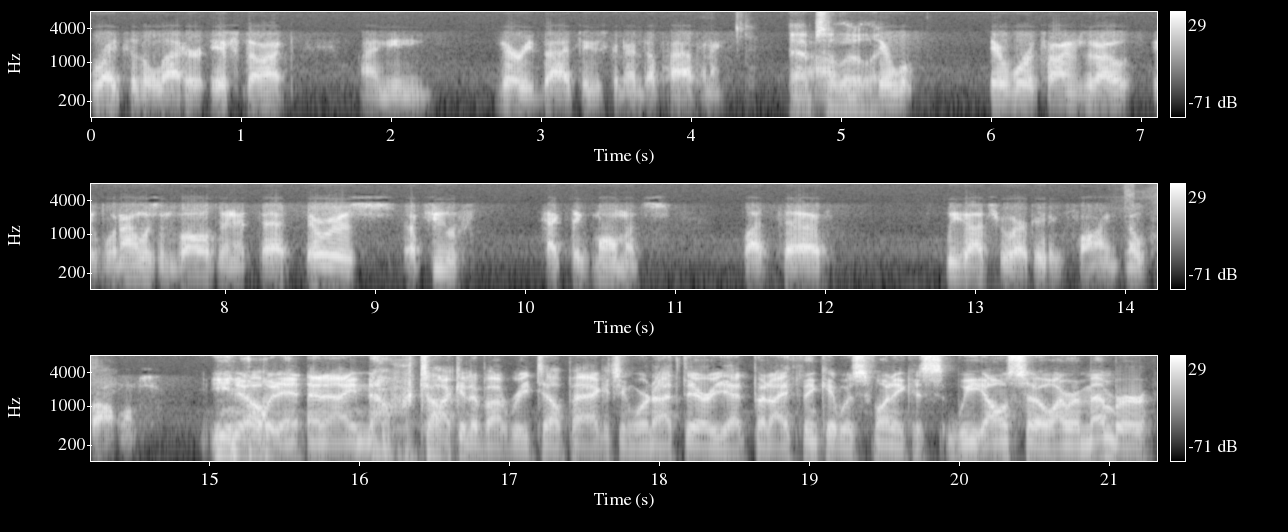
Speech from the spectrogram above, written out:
right to the letter. If not, I mean, very bad things can end up happening. Um, Absolutely. there were there were times that I, when I was involved in it, that there was a few hectic moments, but uh, we got through everything fine, no problems. You know, and, and I know we're talking about retail packaging. We're not there yet, but I think it was funny because we also, I remember,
